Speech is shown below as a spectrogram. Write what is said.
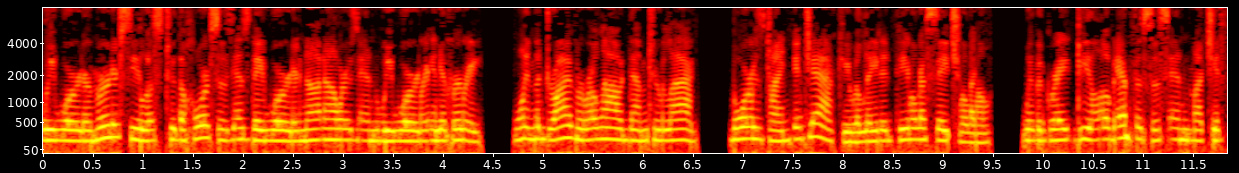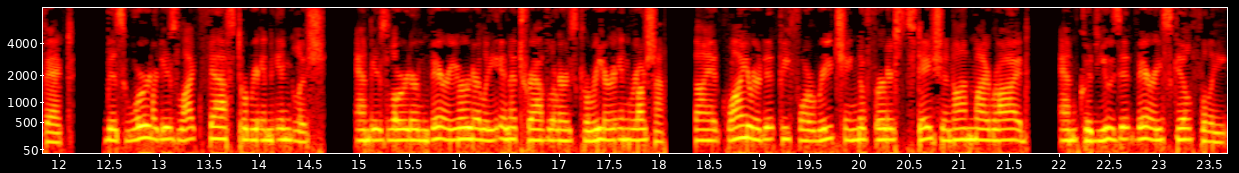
We were merciless to the horses as they were not ours and we were in a hurry. When the driver allowed them to lag, Borstein ejaculated Theosachel, with a great deal of emphasis and much effect. This word is like faster in English, and is learned very early in a traveler's career in Russia. I acquired it before reaching the first station on my ride, and could use it very skillfully.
